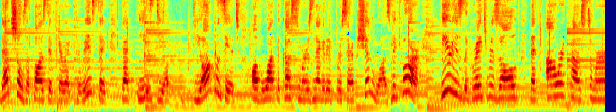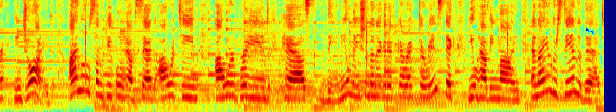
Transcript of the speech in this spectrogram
That shows a positive characteristic that is the the opposite of what the customer's negative perception was before. Here is the great result that our customer enjoyed. I know some people have said our team, our brand has, then you mention the negative characteristic you have in mind. And I understand that,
